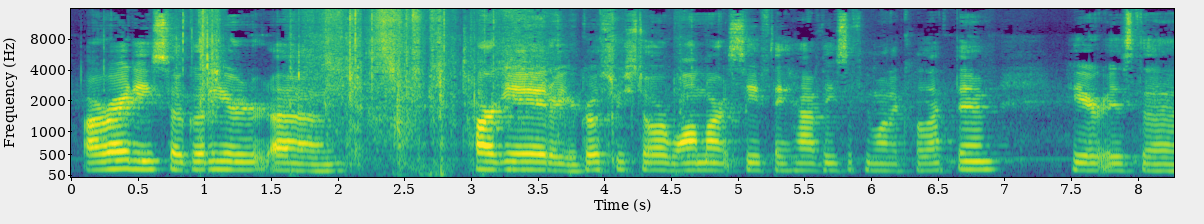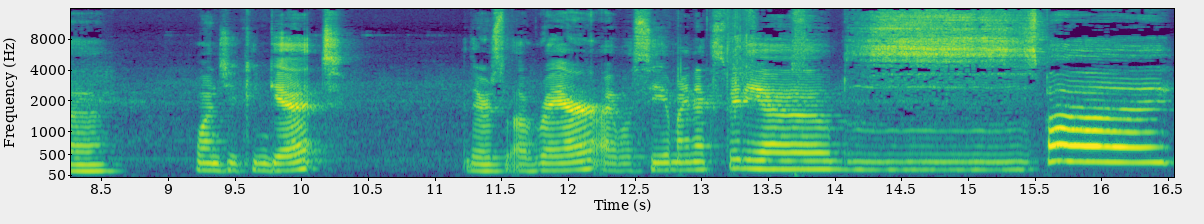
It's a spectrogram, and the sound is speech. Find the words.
Alrighty, so go to your um, Target or your grocery store, Walmart, see if they have these if you want to collect them. Here is the ones you can get. There's a rare. I will see you in my next video. Bye.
